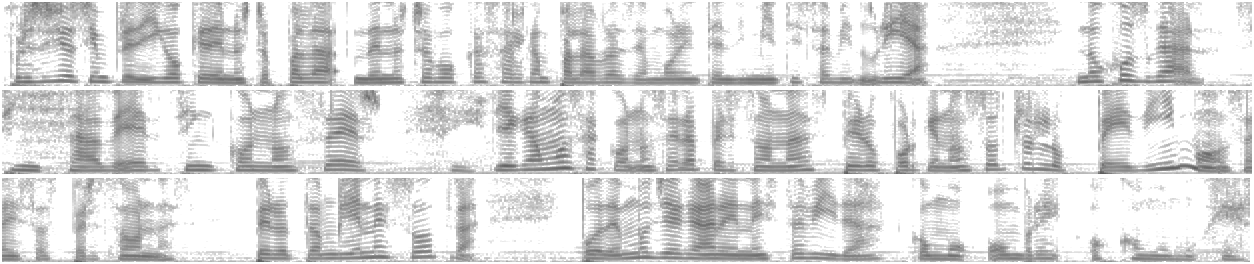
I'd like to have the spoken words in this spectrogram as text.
Por eso yo siempre digo que de nuestra, pala- de nuestra boca salgan palabras de amor, entendimiento y sabiduría. No juzgar, sin saber, sin conocer. Sí. Llegamos a conocer a personas, pero porque nosotros lo pedimos a esas personas. Pero también es otra. Podemos llegar en esta vida como hombre o como mujer.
